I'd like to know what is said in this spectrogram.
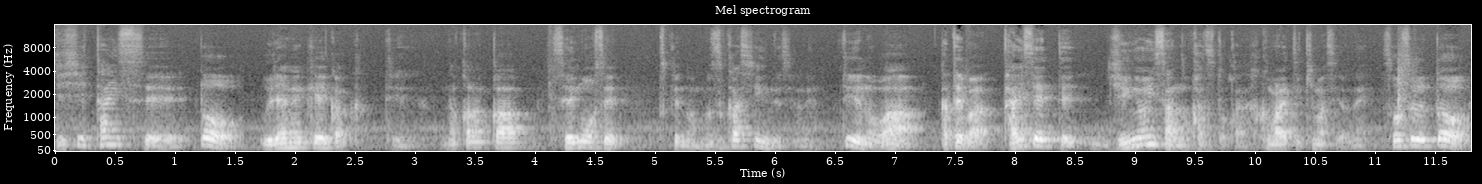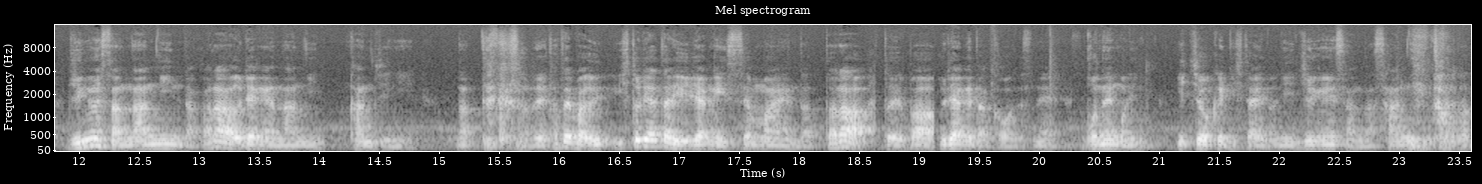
実施体制と売上計画っていうなかなか整合性つけるのは難しいんですよね。っていうのは例えば体制って従業員さんの数とか含まれてきますよね。そうすると従業員さん何人だから売上が何人感じになってくるので例えば1人当たり売上1000万円だったら例えば売上高をですね5年後に1億円にしたいのに従業員さんが3人とかだっ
